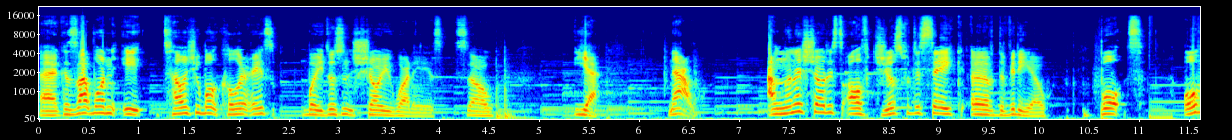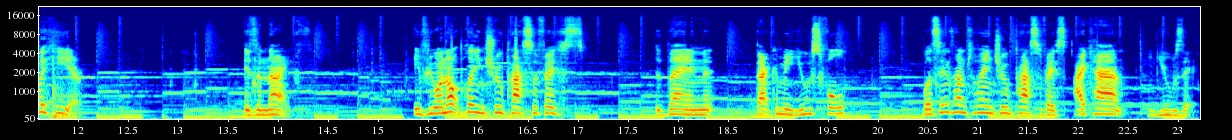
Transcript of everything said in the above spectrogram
Because uh, that one, it tells you what colour it is, but it doesn't show you what it is. So, yeah. Now, I'm going to show this off just for the sake of the video, but over here is a knife if you are not playing True Pacifist, then that can be useful. But since I'm playing True Pacifist, I can't use it.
